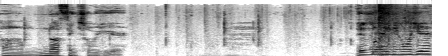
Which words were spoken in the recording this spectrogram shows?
Um, nothing's over here. Is there anything over here?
